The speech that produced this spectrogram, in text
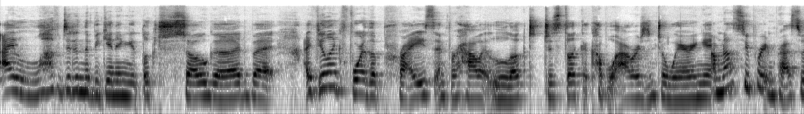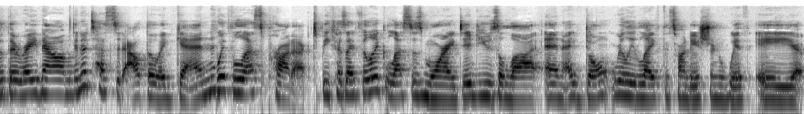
I loved it in the beginning. It looked so good, but I feel like for the price and for how it looked just like a couple hours into wearing it, I'm not super impressed with it right now. I'm gonna test it out though again with less product correct because I feel like less is more. I did use a lot and I don't really like this foundation with a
